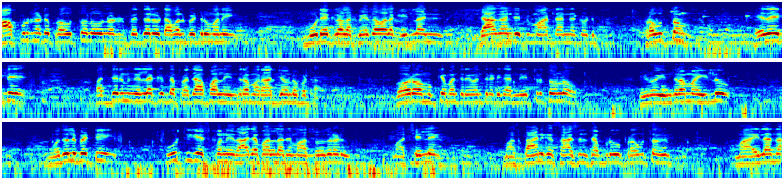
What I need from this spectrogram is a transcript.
అప్పుడున్నట్టు ప్రభుత్వంలో ఉన్నటువంటి పెద్దలు డబల్ బెడ్రూమ్ అని మూడు ఎకరాల పేదవాళ్ళకి ఇళ్ళ జాగా అని చెప్పి మాట్లాడినటువంటి ప్రభుత్వం ఏదైతే పద్దెనిమిది నెలల కింద ప్రజాపాలన ఇంద్రమ్మ రాజ్యం లోపల గౌరవ ముఖ్యమంత్రి రేవంత్ రెడ్డి గారి నేతృత్వంలో ఈరోజు ఇంద్రమ్మ ఇల్లు మొదలుపెట్టి పూర్తి చేసుకొని రాజమల్లని మా సోదరుడు మా చెల్లె మా స్థానిక శాసనసభ్యుడు ప్రభుత్వం మా ఇళ్ళన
